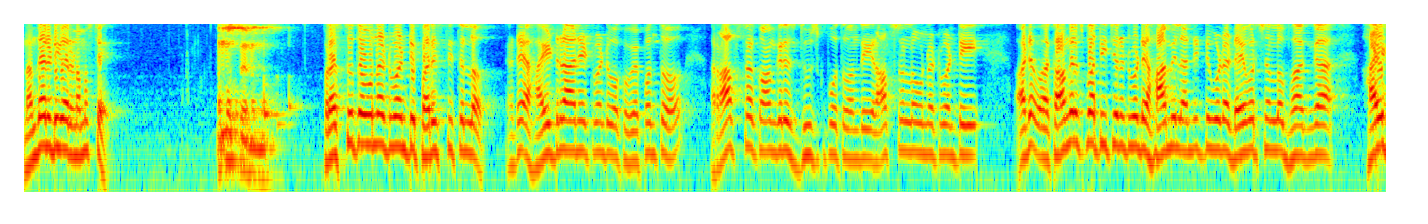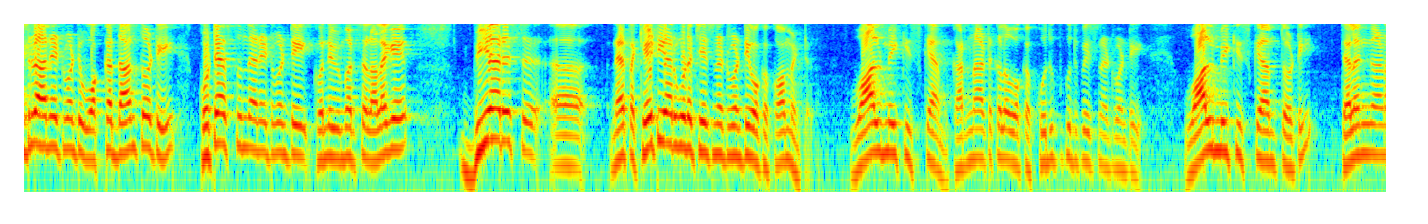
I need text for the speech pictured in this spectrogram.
నందారెడ్డి గారు నమస్తే. నమస్తే నమస్తే. ప్రస్తుతం ఉన్నటువంటి పరిస్థితుల్లో అంటే హైడ్రా అనేటువంటి ఒక వెపంతో రాష్ట్ర కాంగ్రెస్ దూసుకుపోతోంది. రాష్ట్రంలో ఉన్నటువంటి అంటే కాంగ్రెస్ పార్టీ ఇచ్చినటువంటి హామీలన్నింటినీ కూడా డైవర్షన్లో భాగంగా హైడ్రా అనేటువంటి ఒక్క దాంతోటి కొట్టేస్తుంది అనేటువంటి కొన్ని విమర్శలు. అలాగే బీఆర్ఎస్ నేత కేటీఆర్ కూడా చేసినటువంటి ఒక కామెంట్ వాల్మీకి స్కామ్ కర్ణాటకలో ఒక కుదుపు కుదిపేసినటువంటి వాల్మీకి స్కామ్ తోటి తెలంగాణ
